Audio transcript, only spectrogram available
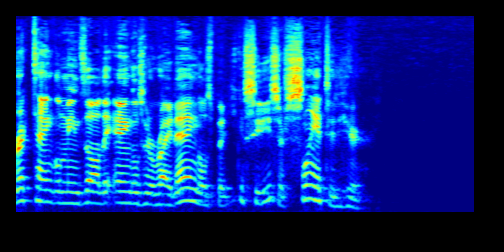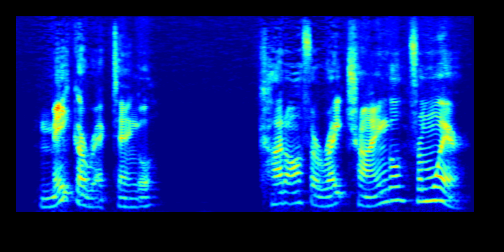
Rectangle means all the angles are right angles, but you can see these are slanted here. Make a rectangle. Cut off a right triangle. From where?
